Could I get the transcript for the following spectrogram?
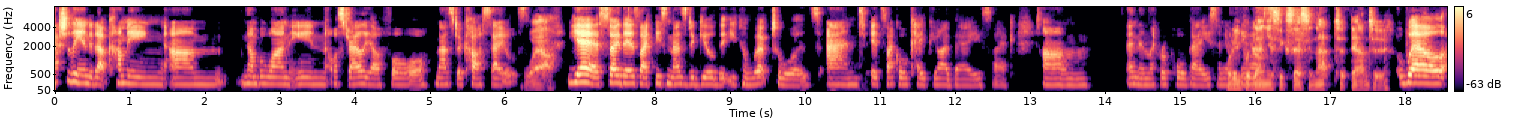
actually ended up coming um, number one in Australia for Mazda car sales. Wow. Yeah, so there's like this Mazda guild that you can work towards, and it's like all KPI based, like, um, and then like rapport base and everything. What do you put down your success in that to, down to? Well,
